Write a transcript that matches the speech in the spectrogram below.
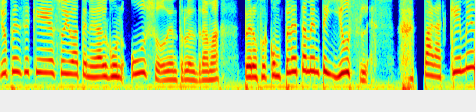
yo pensé que eso iba a tener algún uso dentro del drama, pero fue completamente useless. ¿Para qué me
